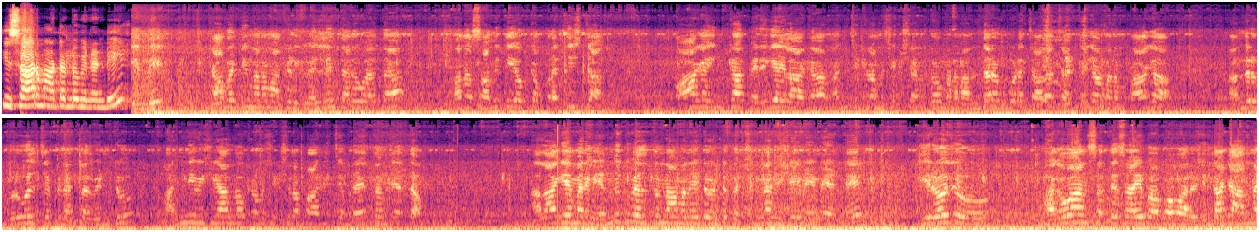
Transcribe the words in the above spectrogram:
ఈసారి మాటల్లో వినండి. కాబట్టి మనం అక్కడికి వెళ్ళిన తర్వాత మన సమితి యొక్క ప్రతిష్ట బాగా ఇంకా పెరిగేలాగా మంచి క్రమశిక్షణతో మనం అందరం కూడా చాలా చక్కగా మనం బాగా అందరూ గురువులు చెప్పినట్లు వింటూ అన్ని విషయాల్లో క్రమశిక్షణ పాటించే ప్రయత్నం చేద్దాం. అలాగే మనం ఎందుకు వెళ్తున్నాం అనేటువంటి ఒక చిన్న విషయం ఏమి అంటే ఈరోజు భగవాన్ సత్యసాయి బాబా వారు ఇందాక అన్న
